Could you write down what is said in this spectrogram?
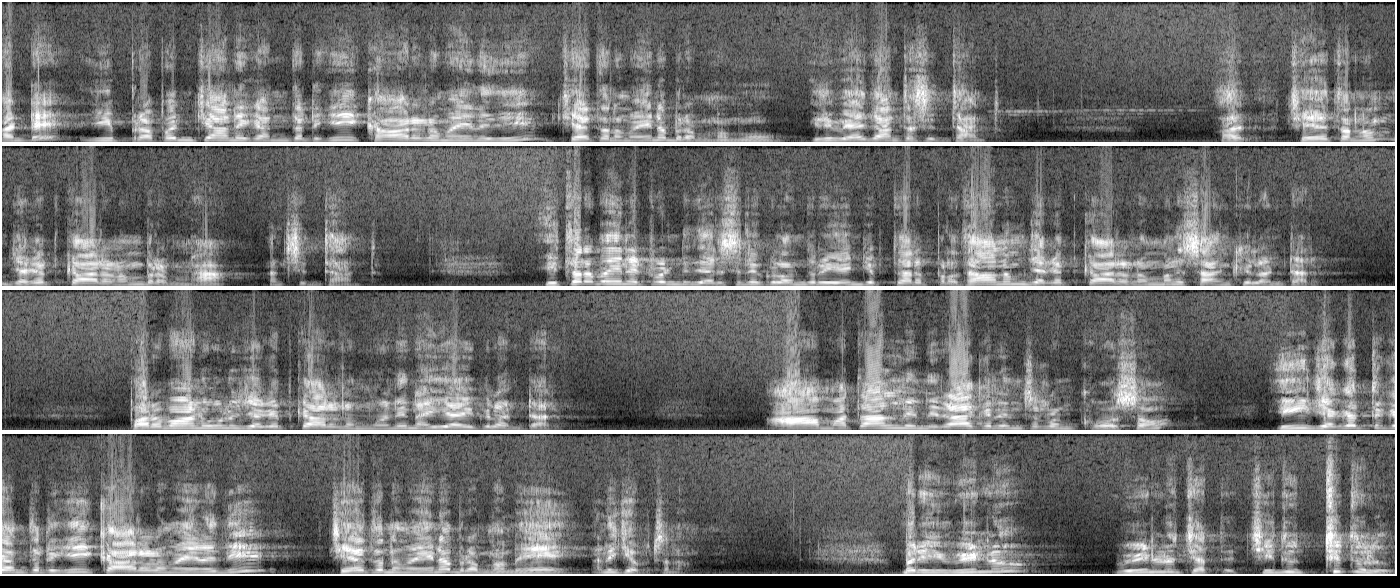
అంటే ఈ ప్రపంచానికి అంతటికీ కారణమైనది చేతనమైన బ్రహ్మము. ఇది వేదాంత సిద్ధాంతం. చేతనం చేతనం జగత్కారణం బ్రహ్మ అని సిద్ధాంతం. ఇతరమైనటువంటి దర్శనికులందరూ ఏం చెప్తారు? ప్రధానం జగత్కారణం అని సాంఖ్యులు అంటారు. పరమాణువులు జగత్కారణం అని నైయాయికులు అంటారు. ఆ మతాల్ని నిరాకరించడం కోసం ఈ జగత్తుకంతటికీ కారణమైనది చేతనమైన బ్రహ్మమే అని చెప్తున్నాం మరి వీళ్ళు వీళ్ళు చెత్త చిదుత్థితులు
